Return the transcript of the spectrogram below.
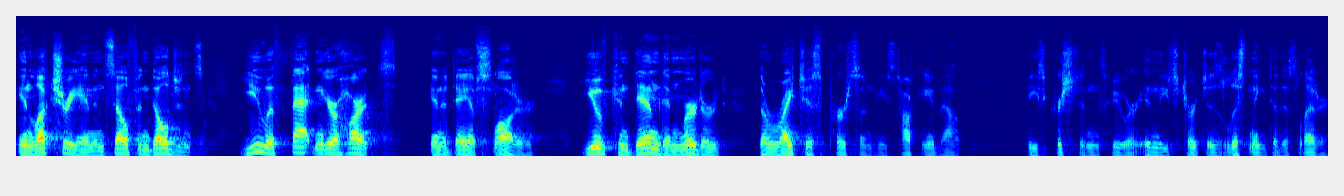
in luxury and in self indulgence. You have fattened your hearts in a day of slaughter. You have condemned and murdered the righteous person. He's talking about these Christians who are in these churches listening to this letter.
